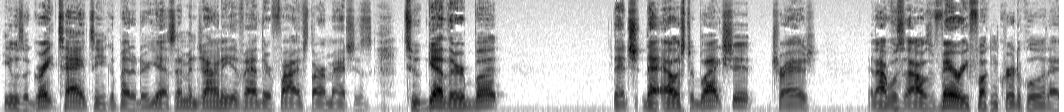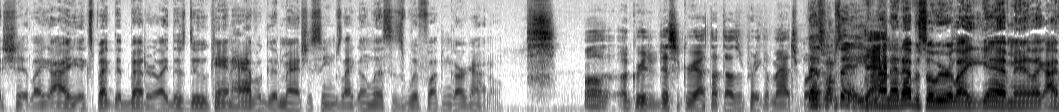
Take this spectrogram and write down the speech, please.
He was a great tag team competitor. Yes, him and Johnny have had their five star matches together, but that that Aleister Black shit, trash. And I was I was very fucking critical of that shit. Like I expected better. Like this dude can't have a good match. It seems like unless it's with fucking Gargano. Well, agree to disagree. I thought that was a pretty good match. But That's what I'm saying. Even yeah. on that episode, we were like, "Yeah, man. Like I,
